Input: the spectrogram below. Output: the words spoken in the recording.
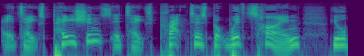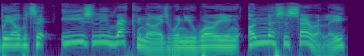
It takes patience, it takes practice, but with time, you'll be able to easily recognize when you're worrying unnecessarily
